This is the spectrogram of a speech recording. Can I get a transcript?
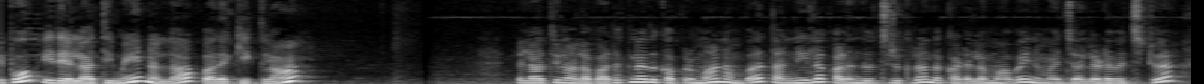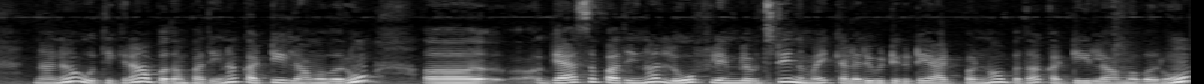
இப்போது இது எல்லாத்தையுமே நல்லா வதக்கிக்கலாம். எல்லாத்தையும் நல்லா வதக்குனதுக்கப்புறமா நம்ம தண்ணியில் கலந்து வச்சுருக்கிற அந்த கடலை மாவை இந்த மாதிரி ஜல்லடை வச்சுட்டு நான் ஊற்றிக்கிறேன் அப்போ தான் பார்த்தீங்கன்னா கட்டி இல்லாமல் வரும். கேஸை பார்த்தீங்கன்னா லோ ஃப்ளேமில் வச்சுட்டு இந்த மாதிரி கிளறி விட்டுக்கிட்டே ஆட் பண்ணும் அப்போ தான் கட்டி இல்லாமல் வரும்.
